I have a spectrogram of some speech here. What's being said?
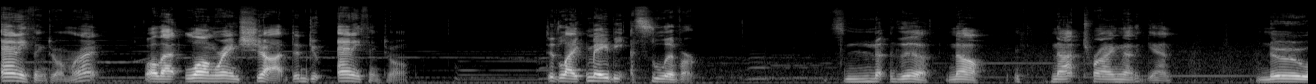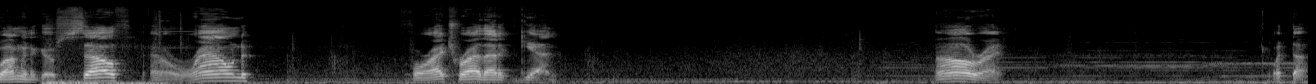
anything to him, right? Well, that long-range shot didn't do anything to him. Did, like, maybe a sliver. It's no, ugh, no. Not trying that again. No, I'm going to go south and around before I try that again. Alright. What the?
